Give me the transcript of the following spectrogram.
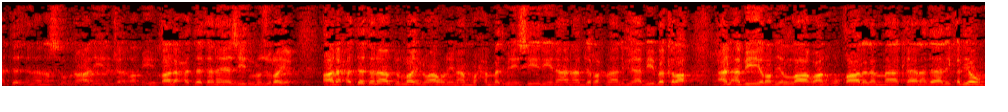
حدثنا نصر بن علي الجهرمي قال حدثنا يزيد بن زريع. قال حدثنا عبد الله بن عون عن محمد بن سيرين عن عبد الرحمن بن أبي بكره عن ابيه رضي الله عنه قال لما كان ذلك اليوم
